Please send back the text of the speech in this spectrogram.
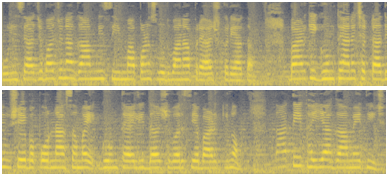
પોલીસે આજુબાજુના ગામની સીમમાં પણ શોધવાના પ્રયાસ કર્યા હતા. બાળકી ગુમ થયાને છઠ્ઠા દિવસે બપોરના સમયે ગુમ થયેલી દસ વર્ષીય બાળકીનો તાતી થૈયા ગામેથી જ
